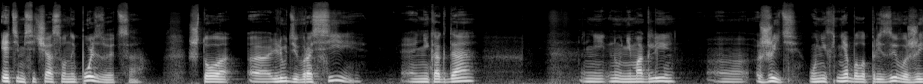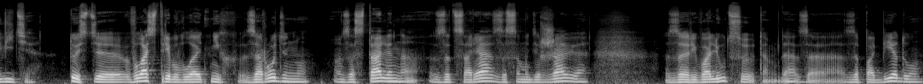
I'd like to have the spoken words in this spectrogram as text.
Этим сейчас он и пользуется, что э, люди в России никогда не, ну, не могли жить. У них не было призыва «живите». То есть э, власть требовала от них за родину, за Сталина, за царя, за самодержавие, за революцию, там, да, за, за победу.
